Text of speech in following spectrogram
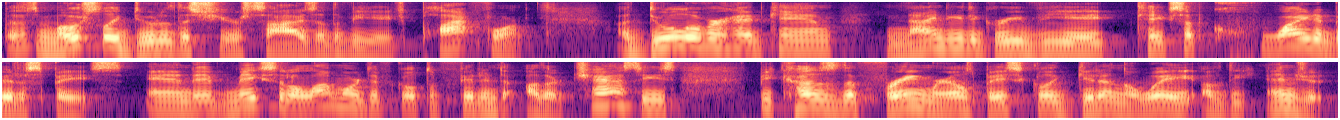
but that's mostly due to the sheer size of the VH platform. A dual overhead cam, 90 degree V8 takes up quite a bit of space, and it makes it a lot more difficult to fit into other chassis because the frame rails basically get in the way of the engine.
